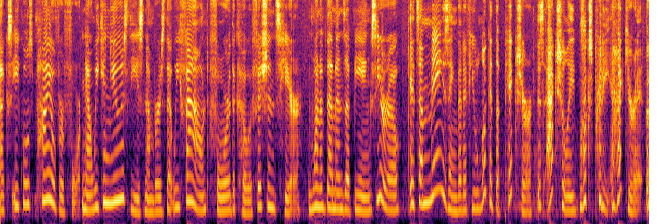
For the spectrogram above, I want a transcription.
x equals pi over 4. Now we can use these numbers that we found for the coefficients here. One of them ends up being 0. It's amazing that if you look at the picture, this actually looks pretty accurate. The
